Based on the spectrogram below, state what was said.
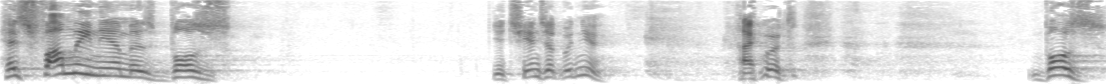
His family name is Buz. You'd change it, wouldn't you? I would. Buz.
